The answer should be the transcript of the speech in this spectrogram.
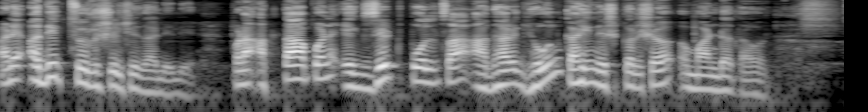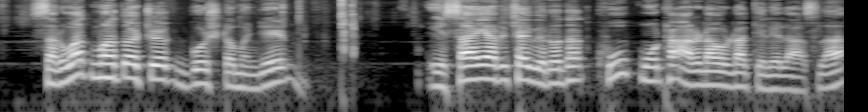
आणि अधिक चुरशीची झालेली आहे. पण आत्ता आपण एक्झिट पोलचा आधार घेऊन काही निष्कर्ष मांडत आहोत. सर्वात महत्त्वाची एक गोष्ट म्हणजे एस आय आरच्या विरोधात खूप मोठा आरडाओरडा केलेला असला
